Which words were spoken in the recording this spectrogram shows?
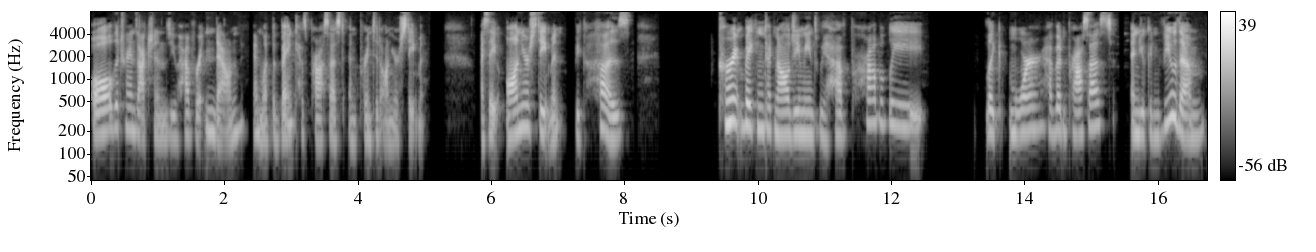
all the transactions you have written down and what the bank has processed and printed on your statement. I say on your statement because current banking technology means we have probably like more have been processed and you can view them,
